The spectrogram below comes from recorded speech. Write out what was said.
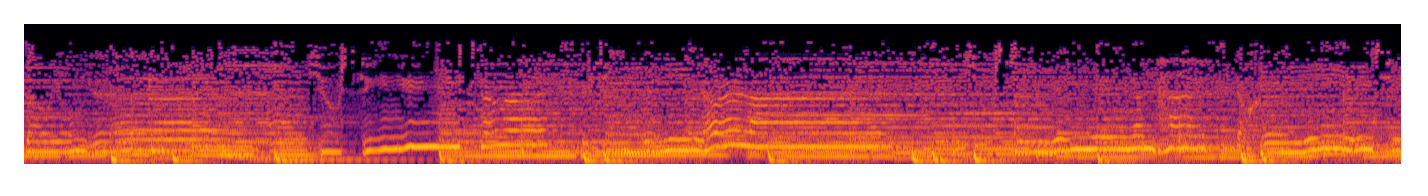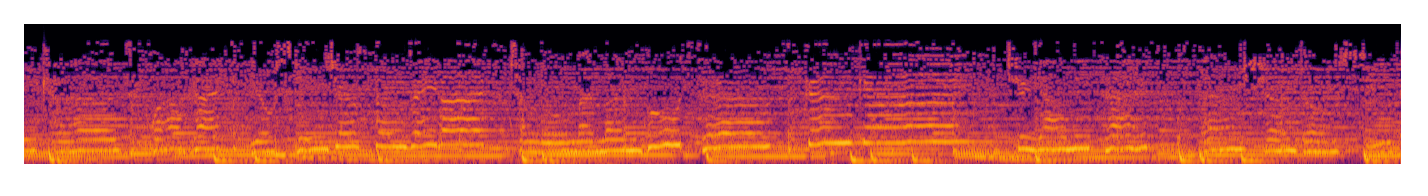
到永远。有幸与你相爱，遇见为你而来，有幸命运安排，要和你一起看花海，有幸这份对白，长路漫漫不。的更改，只要你在，三生都期待。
